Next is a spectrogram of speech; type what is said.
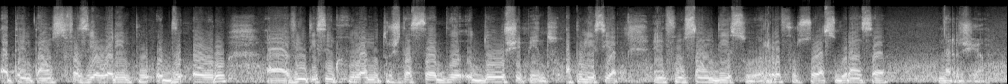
até então se fazia o garimpo de ouro a 25 quilómetros da sede do Chipindo. A polícia, em função disso, reforçou a segurança na região.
